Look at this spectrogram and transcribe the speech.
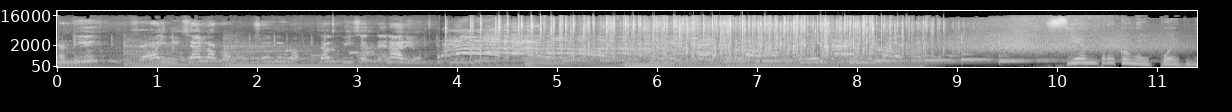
Aquí se va a iniciar la construcción de un hospital bicentenario. Siempre con el pueblo.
